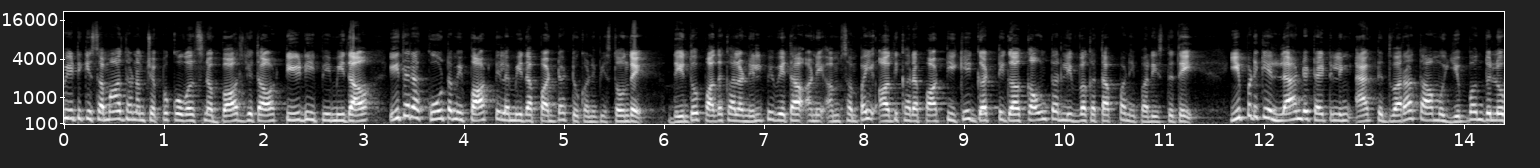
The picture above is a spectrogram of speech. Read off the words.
వీటికి సమాధానం చెప్పుకోవాల్సిన బాధ్యత టీడీపీ మీద ఇతర కూటమి పార్టీల మీద పడ్డట్టు కనిపిస్తోంది. దీంతో పథకాల నిలిపివేత అనే అంశంపై అధికార పార్టీకి గట్టిగా కౌంటర్లు ఇవ్వక తప్పని పరిస్థితి. ఇప్పటికే ల్యాండ్ టైటిలింగ్ యాక్ట్ ద్వారా తాము ఇబ్బందుల్లో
